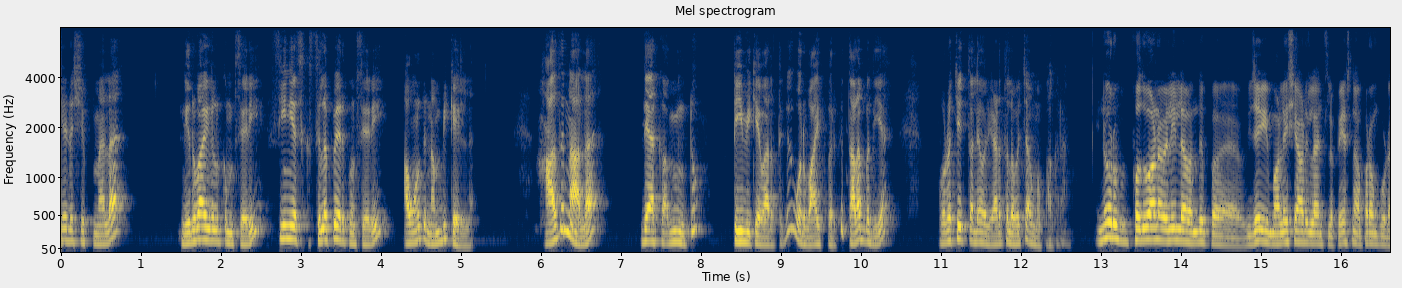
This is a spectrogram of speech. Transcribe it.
லீடர்ஷிப் மேலே நிர்வாகிகளுக்கும் சரி சீனியர்ஸ்க்கு சில பேருக்கும் சரி அவங்களுக்கு நம்பிக்கை இல்லை. அதனால தே ஆர் கம்மிங் டு டிவிக்கே வரத்துக்கு ஒரு வாய்ப்பு இருக்குது தளபதியை புரட்சி தலைவர் இடத்துல வச்சு அவங்க பார்க்குறாங்க இன்னொரு பொதுவான வெளியில வந்து இப்போ விஜய் மலேசியா ஆடிலான்ஸ்ல பேசின அப்புறம் கூட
